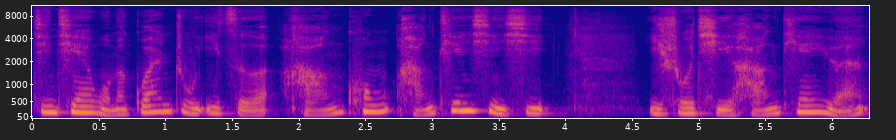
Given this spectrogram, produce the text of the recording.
今天我们关注一则航空航天信息。一说起航天员，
